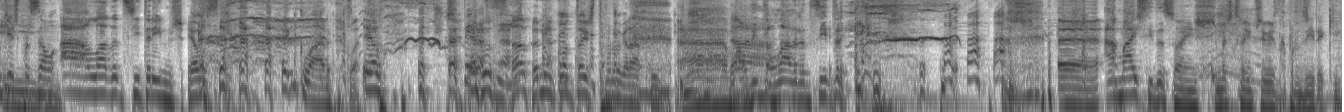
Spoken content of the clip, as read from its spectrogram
Eh, que a e- expressão ah, lada de citrinos é, us- Claro, claro. é, é usada num contexto pornográfico. Ah, maldita ladra de citrinos. Ah, há mais citações, mas que são impossíveis de reproduzir aqui,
